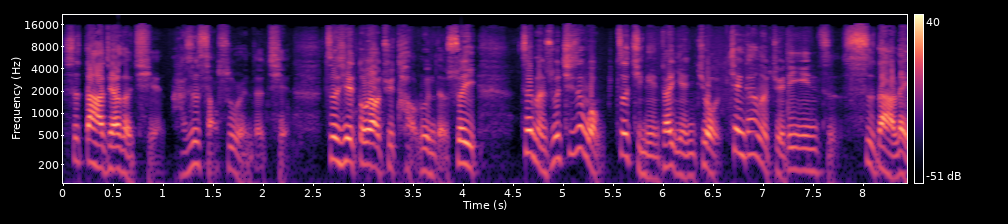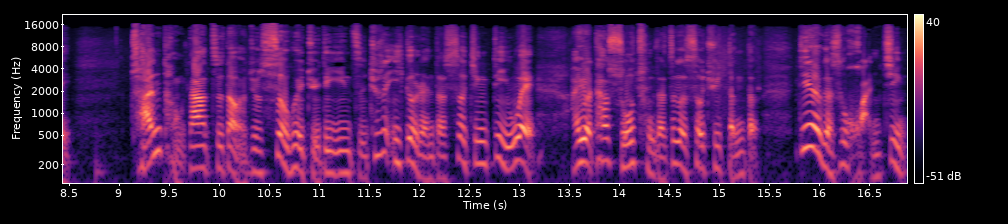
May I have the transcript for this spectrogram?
是大家的钱还是少数人的钱？这些都要去讨论的。所以这本书，其实我这几年在研究健康的决定因子四大类。传统大家知道的，就是社会决定因子，就是一个人的社经地位，还有他所处的这个社区等等。第二个是环境，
